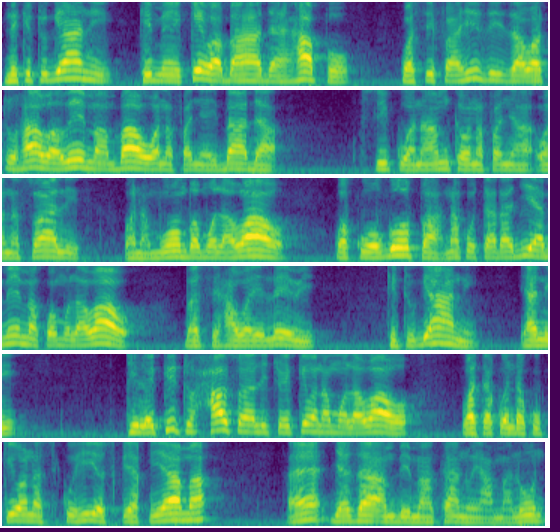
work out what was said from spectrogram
Ni kitu gani kimewekewa baada ya hapo kwa sifa hizi za watu hawa wema ambao wanafanya ibada. Usiku wanaamka wanafanya wanaswali wanamwomba mola wao kwa kuogopa na kutarajia mema kwa mola wao basi hawaelewi kitu gani. Yani kile kitu haswa alichowekewa na mola wao watakwenda kukiona siku hiyo siku ya kiama eh, jazaan bima yamalun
